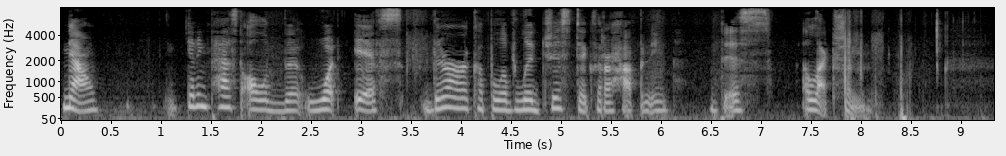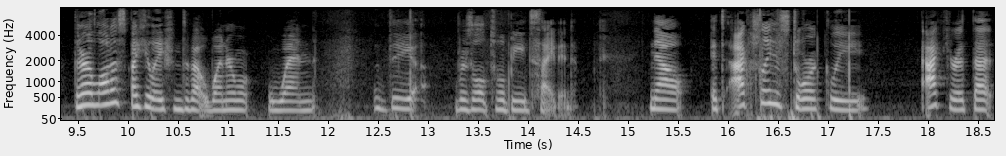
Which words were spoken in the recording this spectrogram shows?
Now, getting past all of the what ifs, there are a couple of logistics that are happening this election there are a lot of speculations about when or when the results will be decided. Now, it's actually historically accurate that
